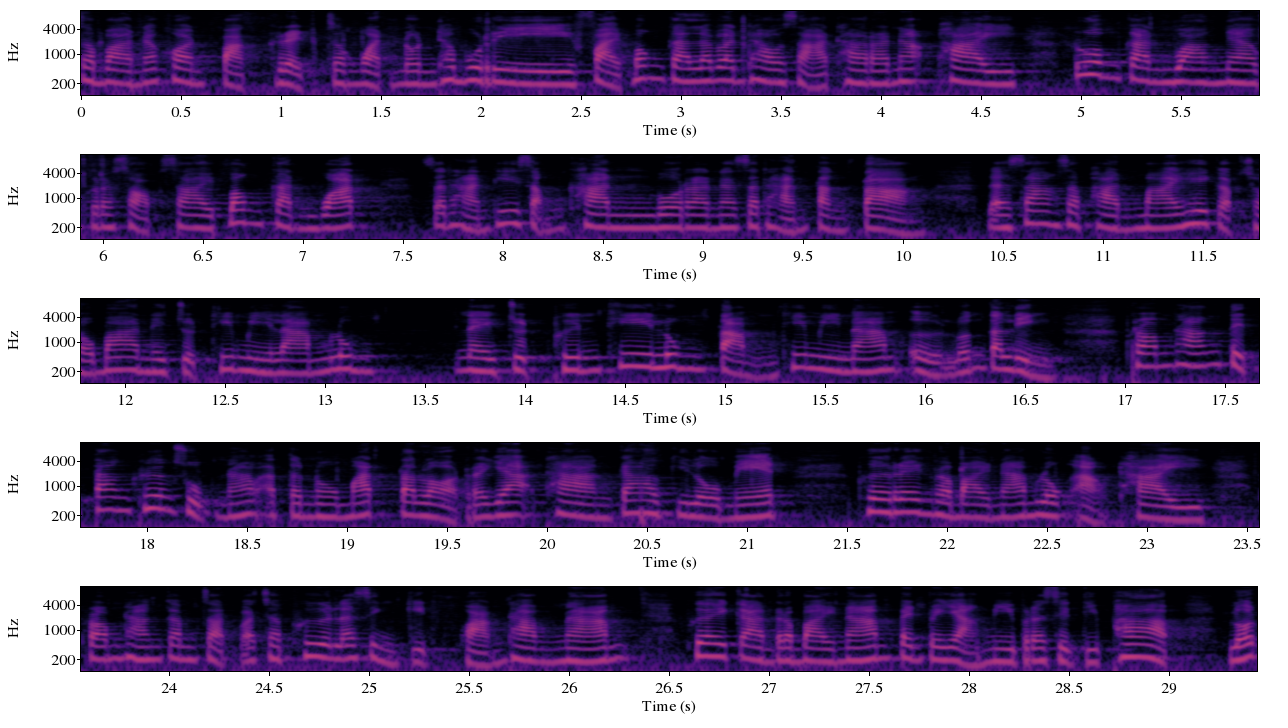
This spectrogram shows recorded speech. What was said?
ศบาลนครปักเกร็ดจังหวัดนนทบุรี ฝ่ายป้องกันและบรรเทาสาธารณภัย ร่วมกันวางแนวกระสอบทรายป้องกันวัด สถานที่สำคัญโบราณสถานต่างๆ และสร้างสะพานไม้ให้กับชาวบ้านในจุดที่มีน้ำลุ่ม ในจุดพื้นที่ลุ่มต่ำที่มีน้ำเอ่อล้นตลิ่ง พร้อมทั้งติดตั้งเครื่องสูบน้ำอัตโนมัติตลอดระยะทาง 9 กิโลเมตร เพื่อเร่งระบายน้ำลงอ่าวไทย พร้อมทั้งกำจัดวัชพืชและสิ่งกีดขวางทางน้ำเพื่อให้การระบายน้ำเป็นไปอย่างมีประสิทธิภาพ ลด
